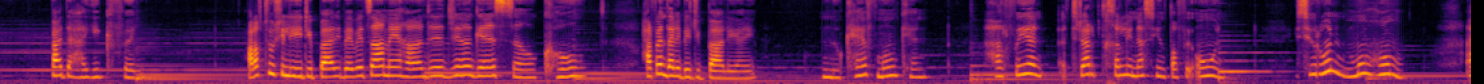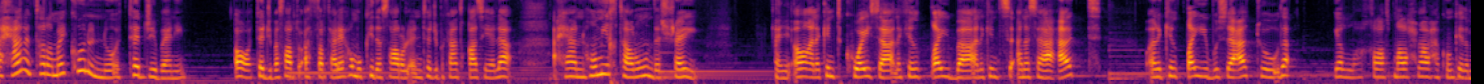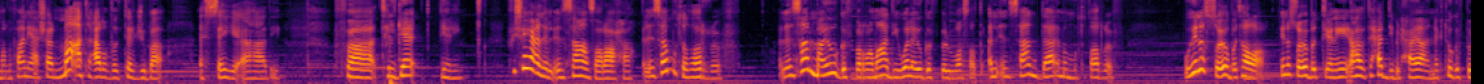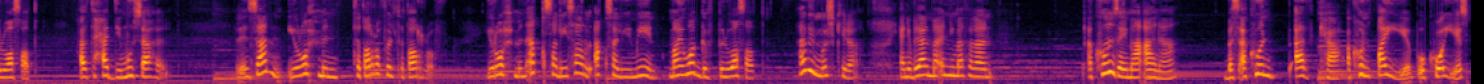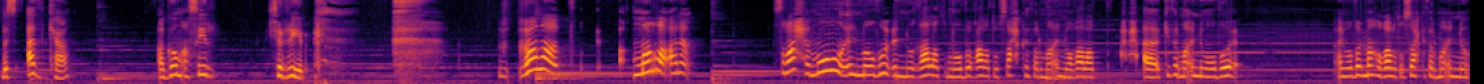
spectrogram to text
بعدها يقفل. عرفت وش اللي يجي ببالي؟ Tell me how did you get so cold? حرفيا ذا اللي بيجي ببالي يعني. إنه كيف ممكن؟ حرفيا التجارب تخلي الناس ينطفئون. يصيرون مو هم. أحيانا ترى ما يكون إنه التجربة يعني أوه التجربة صارت وأثرت عليهم وكذا صاروا لأن التجربة كانت قاسية. لا أحيانا هم يختارون ذا الشيء. يعني أوه أنا كنت كويسة أنا كنت طيبة أنا كنت. أنا ساعدت وأنا كنت طيب وساعدت وذا يلا خلاص ما راح ما راح أكون كذا مرة ثانية عشان ما أتعرض للتجربة السيئة هذه. فتلقى يعني في شيء عن الإنسان صراحة. الإنسان متطرف. الإنسان ما يوقف بالرمادي ولا يوقف بالوسط. الإنسان دائما متطرف. وهنا الصعوبة ترى هنا صعوبة يعني هذا تحدي بالحياة إنك توقف بالوسط. هذا تحدي مو سهل. الإنسان يروح من تطرف لتطرف يروح من أقصى اليسار لأقصى اليمين ما يوقف بالوسط. هذه المشكلة. يعني بدل ما أني مثلا أكون زي ما أنا بس أكون أذكى أكون طيب وكويس بس أذكى أقوم أصير شرير. غلط. مرة أنا صراحة مو الموضوع إنه غلط موضوع غلط وصح كثر ما إنه غلط آه، كثر ما إنه موضوع الموضوع ما هو غلط وصح كثر ما إنه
